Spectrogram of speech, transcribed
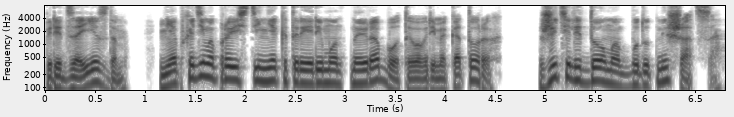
Перед заездом необходимо провести некоторые ремонтные работы, во время которых жители дома будут мешаться.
